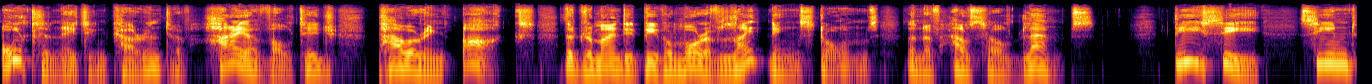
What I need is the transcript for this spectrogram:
alternating current of higher voltage powering arcs that reminded people more of lightning storms than of household lamps. DC seemed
